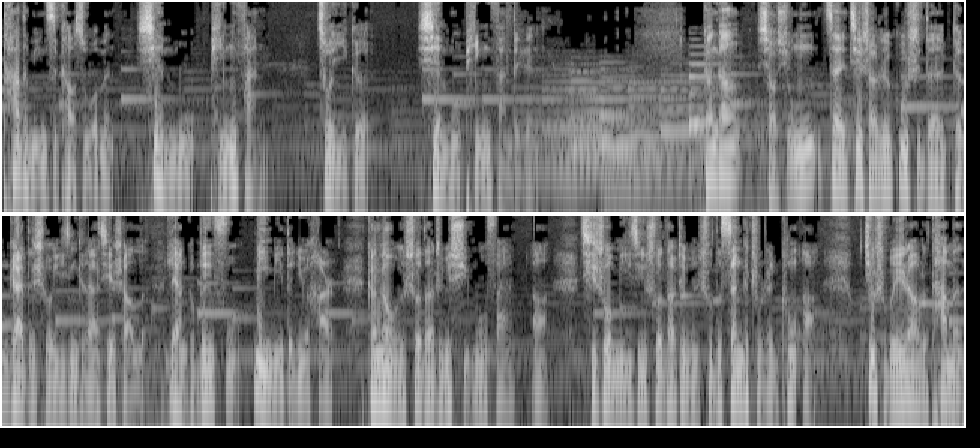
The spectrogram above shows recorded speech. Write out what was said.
他的名字告诉我们：羡慕平凡，做一个羡慕平凡的人。刚刚小熊在介绍这个故事的梗概的时候，已经给大家介绍了两个背负秘密的女孩。刚刚我又说到这个许慕凡啊，其实我们已经说到这本书的三个主人公啊，就是围绕着他们，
